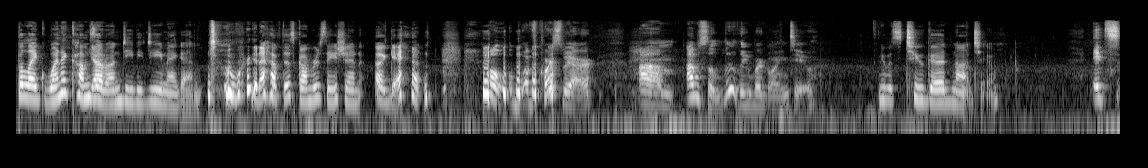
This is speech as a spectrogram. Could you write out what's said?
But like when it comes Yeah. out on DVD, Megan, we're gonna have this conversation again. oh, of course we are. Um, absolutely, we're going to. It was too good not to. It's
